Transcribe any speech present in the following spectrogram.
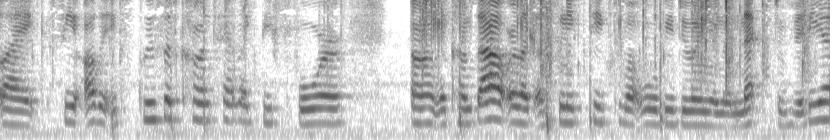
like see all the exclusive content like before um, it comes out, or like a sneak peek to what we'll be doing in the next video.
